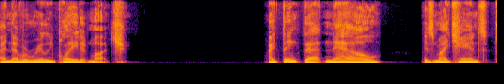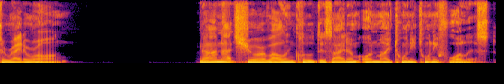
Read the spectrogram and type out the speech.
I never really played it much. I think that now is my chance to right a wrong. Now, I'm not sure if I'll include this item on my 2024 list.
